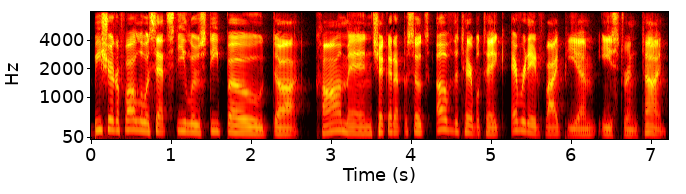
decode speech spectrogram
Be sure to follow us at SteelersDepot.com and check out episodes of The Terrible Take every day at 5 p.m. Eastern Time.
